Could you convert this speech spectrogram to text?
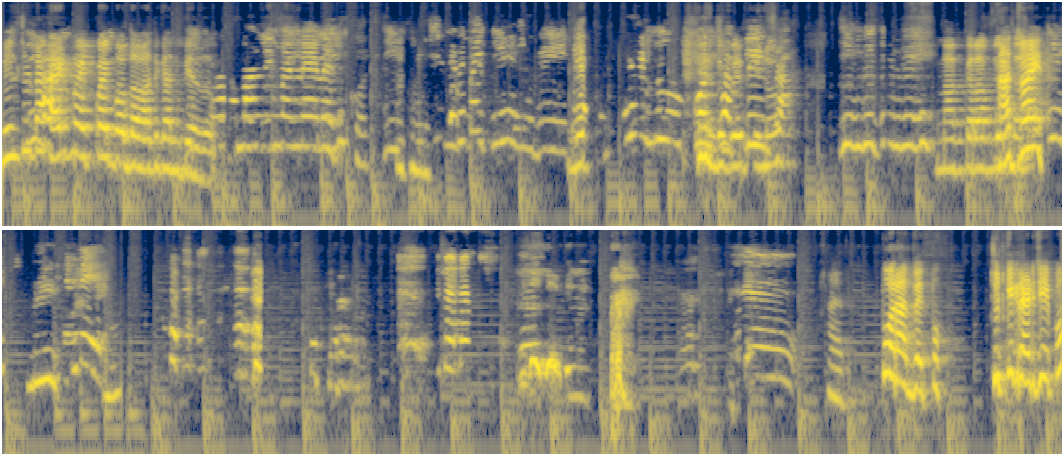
నిల్చుంటే హైట్ ఎక్కువ అయిపోతావు అది కనిపించదు. నాకు ఖరాబ్ పోరా అద్వైత్ పో. చుట్కీకి రెడీ చేయి పో.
